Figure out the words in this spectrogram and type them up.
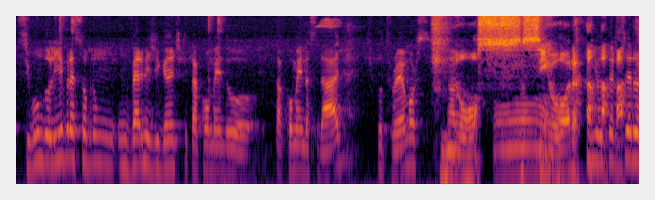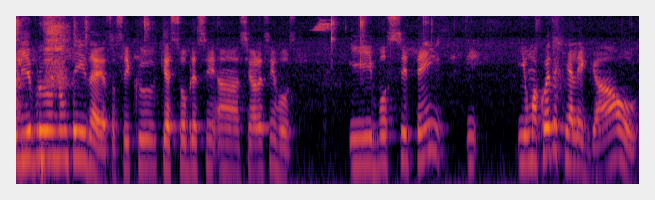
segundo livro é sobre um, um verme gigante que está comendo, tá comendo a cidade, tipo Tremors. Sabe? Nossa oh. senhora! E o terceiro livro não tem ideia, só sei que, que é sobre a, a Senhora Sem Rosto. E você tem. E, e uma coisa que é legal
